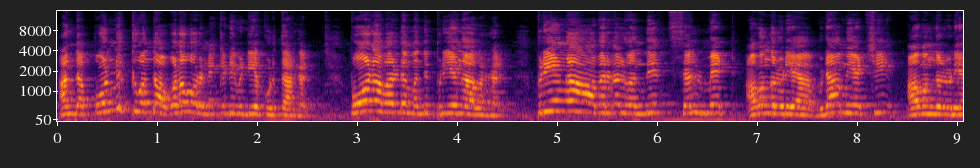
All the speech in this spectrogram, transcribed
அந்த பொண்ணுக்கு வந்து அவ்வளவு ஒரு நெகட்டிவிட்டியை கொடுத்தார்கள். போன வருடம் வந்து பிரியங்கா அவர்கள். பிரியங்கா அவர்கள் வந்து செல்மேட் அவங்களுடைய விடாமுயற்சி அவங்களுடைய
